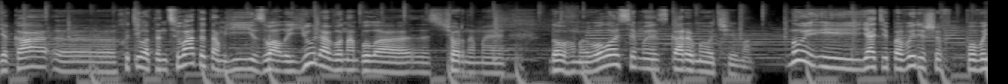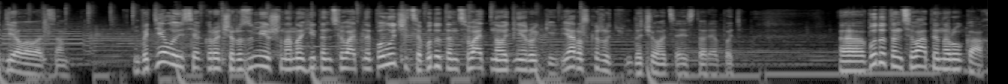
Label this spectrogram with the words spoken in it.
яка е, хотіла танцювати там. Її звали Юля, вона була з чорними довгими волоссями, з карими очима. Ну і я, типа, вирішив повиділуватися. Виділуюся, коротше, розумію, що на ногі танцювати не вийде, буду танцювати на одній руці. Я розкажу, до чого ця історія потім. Е, буду танцювати на руках.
